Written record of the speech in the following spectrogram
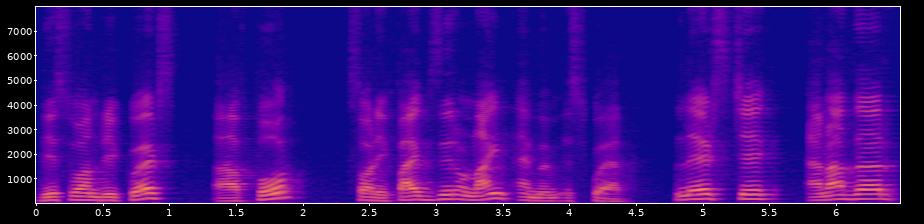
this one requires uh, 4 sorry 509 mm square. Let's check another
